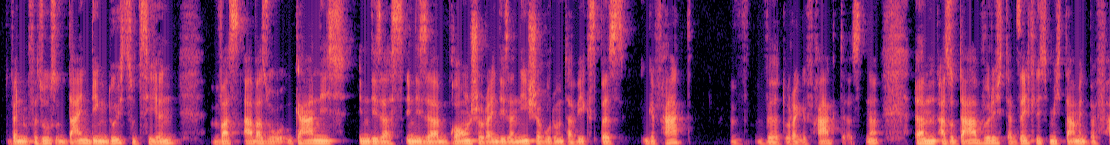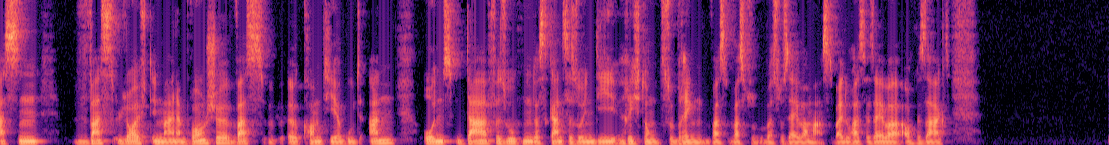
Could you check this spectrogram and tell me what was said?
wenn du versuchst, dein Ding durchzuziehen, was aber so gar nicht in dieser in dieser Branche oder in dieser Nische, wo du unterwegs bist, gefragt wird oder gefragt ist. Ne? Ähm, also da würde ich tatsächlich mich damit befassen, was läuft in meiner Branche, was äh, kommt hier gut an und da versuchen, das Ganze so in die Richtung zu bringen, was, was, du, was du selber machst. Weil du hast ja selber auch gesagt,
